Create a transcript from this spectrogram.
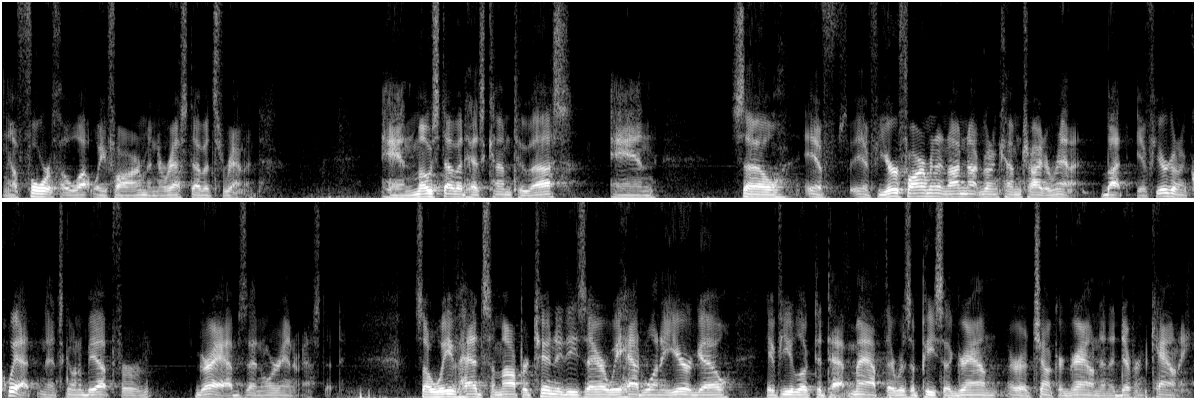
a fourth of what we farm, and the rest of it's rented. And most of it has come to us. And so if, if you're farming it, I'm not going to come try to rent it. But if you're going to quit and it's going to be up for grabs, then we're interested. So we've had some opportunities there. We had one a year ago. If you looked at that map, there was a piece of ground or a chunk of ground in a different county.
